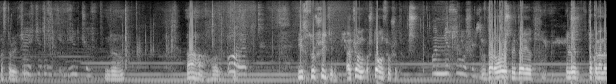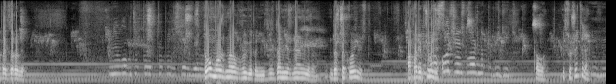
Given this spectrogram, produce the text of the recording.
построить. То есть это час. Да. Ага, вот. О, этот. Иссушитель. А чё он, что он сушит? Он не слушает. Здоровье придает. Или только надо брать здоровье? У него где-то 150 здоровья. То можно выгранить. Звезда Нижнего мира. Даже такое есть. А смотри, почему здесь... очень сложно победить. Кого? Иссушителя? Мгм.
